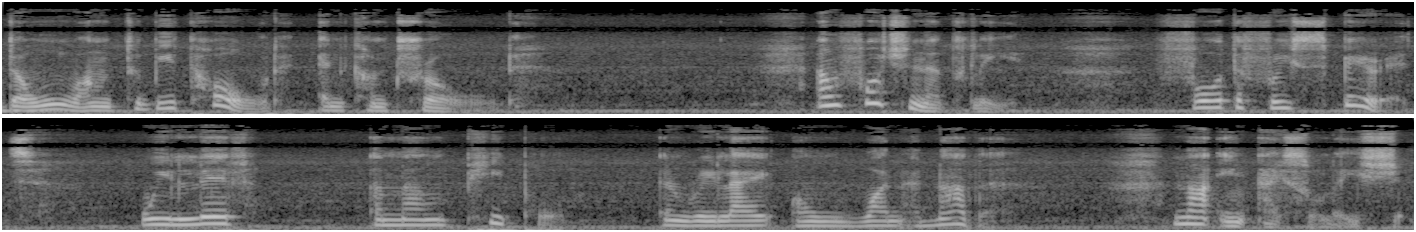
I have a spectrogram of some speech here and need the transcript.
don't want to be told and controlled. Unfortunately, for the free spirit, we live among people and rely on one another, not in isolation.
